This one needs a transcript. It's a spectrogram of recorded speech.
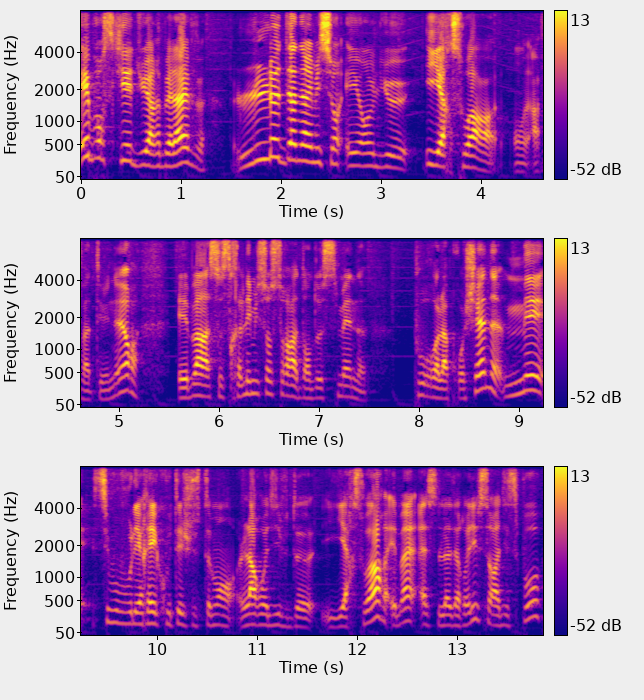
Et pour ce qui est du RB Live, le dernière émission ayant eu lieu hier soir à 21h, et eh ben ce sera l'émission sera dans deux semaines pour la prochaine. Mais si vous voulez réécouter justement la rediff de hier soir, eh ben la rediff sera dispo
